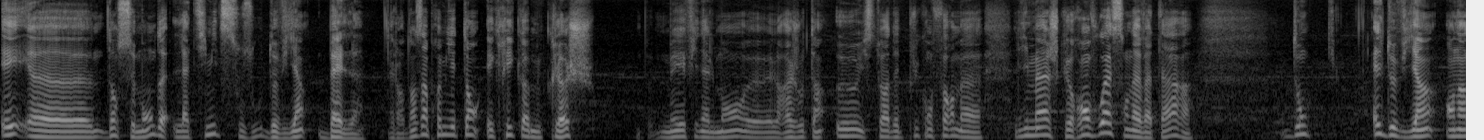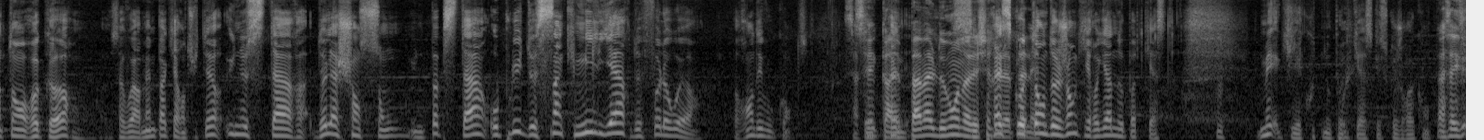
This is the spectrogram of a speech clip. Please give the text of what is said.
Et euh, dans ce monde, la timide Suzu devient belle. Alors, dans un premier temps, écrit comme cloche, mais finalement, euh, elle rajoute un E histoire d'être plus conforme à l'image que renvoie son avatar. Donc, elle devient, en un temps record, savoir même pas 48 heures, une star de la chanson, une pop star, au plus de 5 milliards de followers. Rendez-vous compte. Ça C'est fait quand même pas mal de monde à l'échelle de la presque planète. autant de gens qui regardent nos podcasts. Mais qui écoutent nos podcasts, qu'est-ce que je raconte? Bah, ça, ex-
